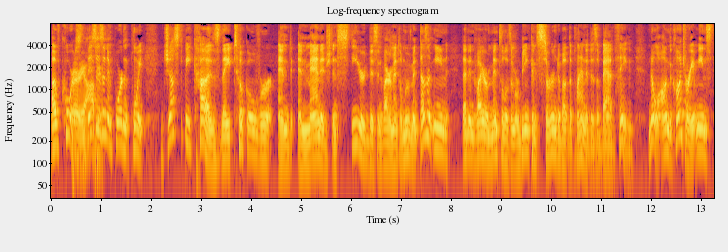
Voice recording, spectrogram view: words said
Of course, this obvious. is an important point. Just because they took over and and managed and steered this environmental movement doesn't mean that environmentalism or being concerned about the planet is a bad thing. No, on the contrary, it means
